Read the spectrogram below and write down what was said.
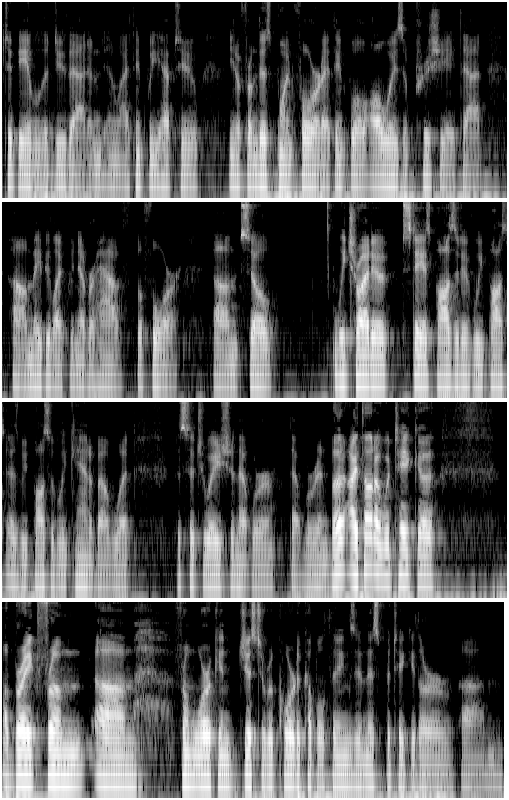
to be able to do that. And and I think we have to, you know, from this point forward, I think we'll always appreciate that, uh, maybe like we never have before. Um, so we try to stay as positive we pos- as we possibly can about what the situation that we're that we're in. But I thought I would take a a break from um, from work and just to record a couple things in this particular um,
